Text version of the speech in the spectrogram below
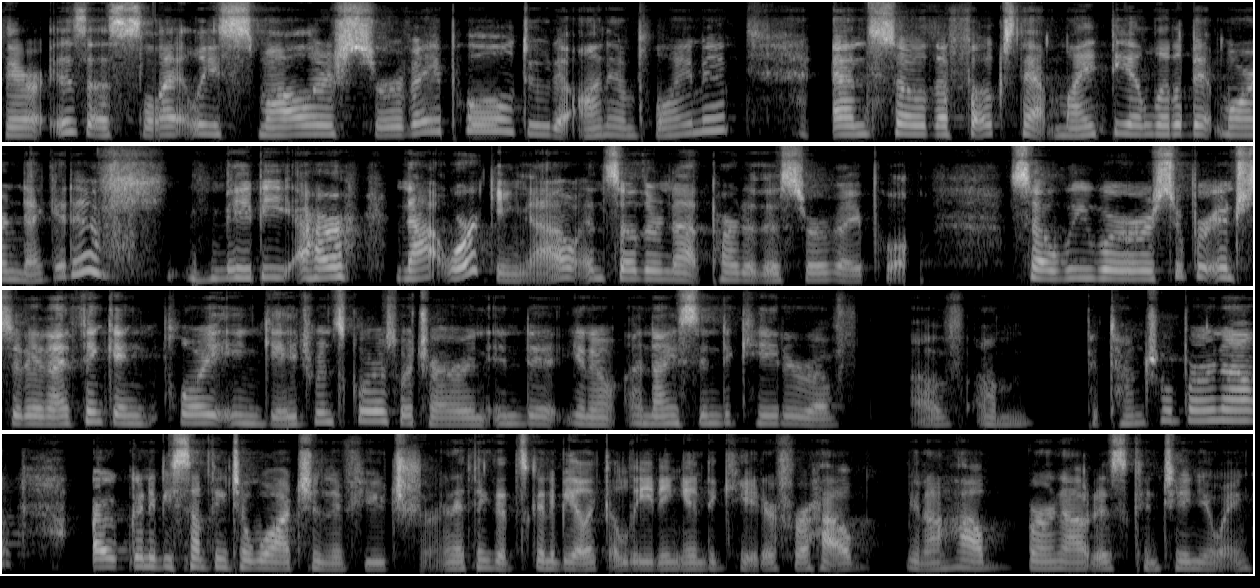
there is a slightly smaller survey pool due to unemployment. And so the folks that might be a little bit more negative maybe are not working now. And so they're not part of the survey pool. So we were super interested in, I think, employee engagement scores, which are an indi- you know, a nice indicator of, of um, potential burnout are going to be something to watch in the future and i think that's going to be like a leading indicator for how you know how burnout is continuing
